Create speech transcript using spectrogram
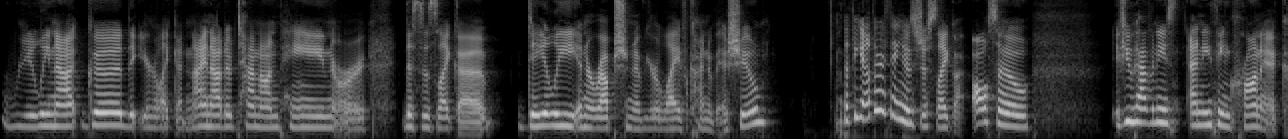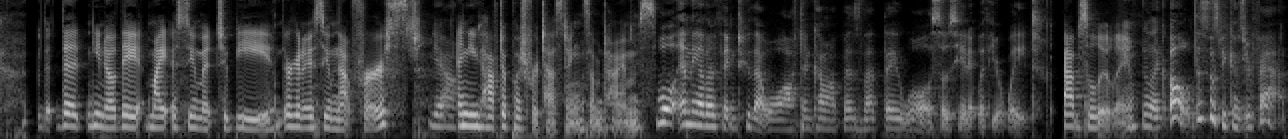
really not good that you're like a 9 out of 10 on pain or this is like a daily interruption of your life kind of issue but the other thing is just like also if you have any anything chronic th- that you know they might assume it to be they're going to assume that first Yeah. and you have to push for testing sometimes well, and the other thing too that will often come up is that they will associate it with your weight. absolutely They're like, "Oh, this is because you're fat."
